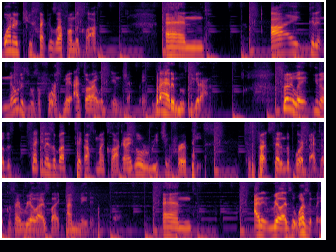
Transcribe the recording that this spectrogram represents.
one or two seconds left on the clock, and I didn't notice it was a forced mate. I thought I was in checkmate, but I had to move to get out of it. So anyway, you know, the second is about to take off my clock, and I go reaching for a piece to start setting the board back up because I realized like I made it, and I didn't realize it wasn't me.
